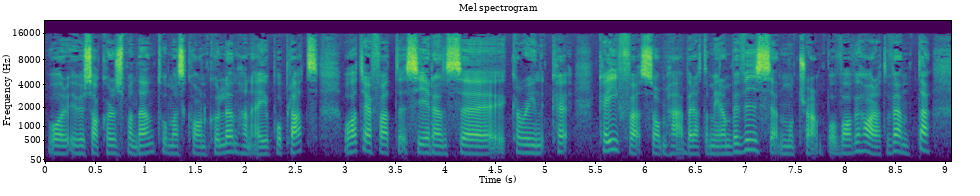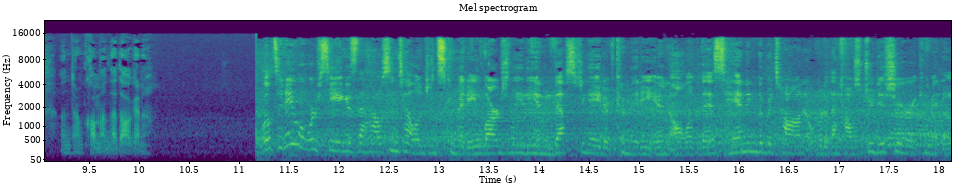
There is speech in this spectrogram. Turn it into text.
Vår USA-korrespondent Thomas Kvarnkullen han är ju på plats och har träffat CNNs eh, Karin Kaifa som här berättar mer om bevisen mot Trump och vad vi har att vänta under de kommande dagarna. Well, today what we're seeing is the House Intelligence Committee, largely the investigative committee in all of this, handing the baton over to the House Judiciary Committee.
